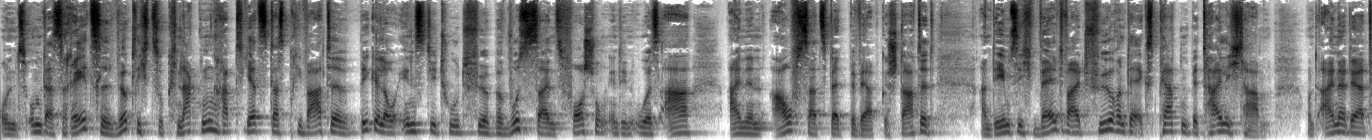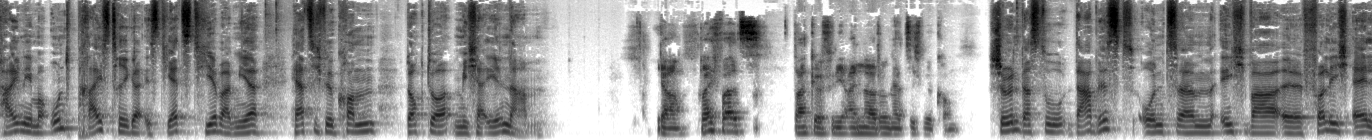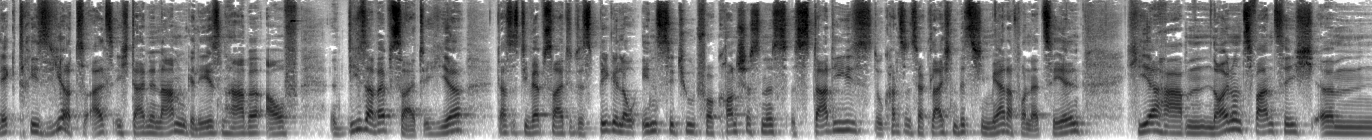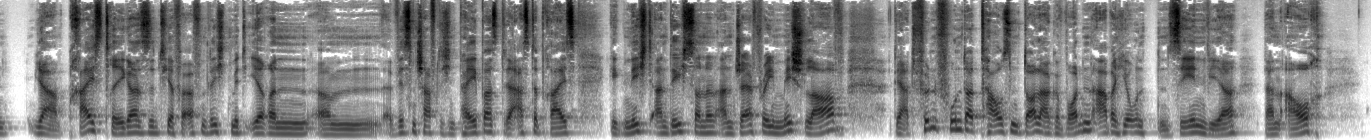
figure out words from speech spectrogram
Und um das Rätsel wirklich zu knacken, hat jetzt das private Bigelow Institut für Bewusstseinsforschung in den USA einen Aufsatzwettbewerb gestartet, an dem sich weltweit führende Experten beteiligt haben. Und einer der Teilnehmer und Preisträger ist jetzt hier bei mir. Herzlich willkommen, Dr. Michael Nahm. Ja, gleichfalls. Danke für die Einladung. Herzlich willkommen. Schön, dass du da bist und ähm, ich war äh, völlig elektrisiert, als ich deine Namen gelesen habe auf dieser Webseite hier. Das ist die Webseite des Bigelow Institute for Consciousness Studies. Du kannst uns ja gleich ein bisschen mehr davon erzählen. Hier haben 29 ähm, ja, Preisträger sind hier veröffentlicht mit ihren ähm, wissenschaftlichen Papers. Der erste Preis ging nicht an dich, sondern an Jeffrey Mishlove. Der hat 500.000 Dollar gewonnen, aber hier unten sehen wir dann auch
